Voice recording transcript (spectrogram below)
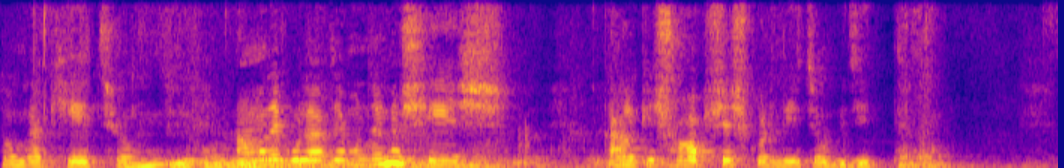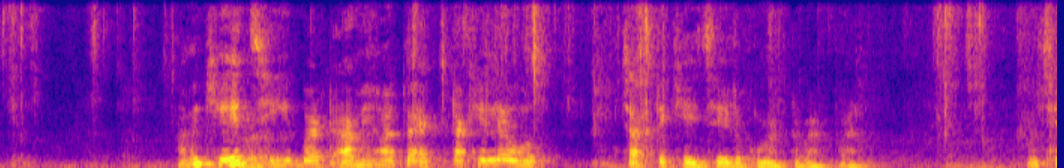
তোমরা খেয়েছো। আমাদের গোলাপ জামুন যেন শেষ। কালকে সব শেষ করে দিয়েছে অভিজিৎ। আমি খেয়েছি বাট আমি হয়তো একটা খেলে ও চারটে খেয়েছে, এরকম একটা ব্যাপার। বলছে,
